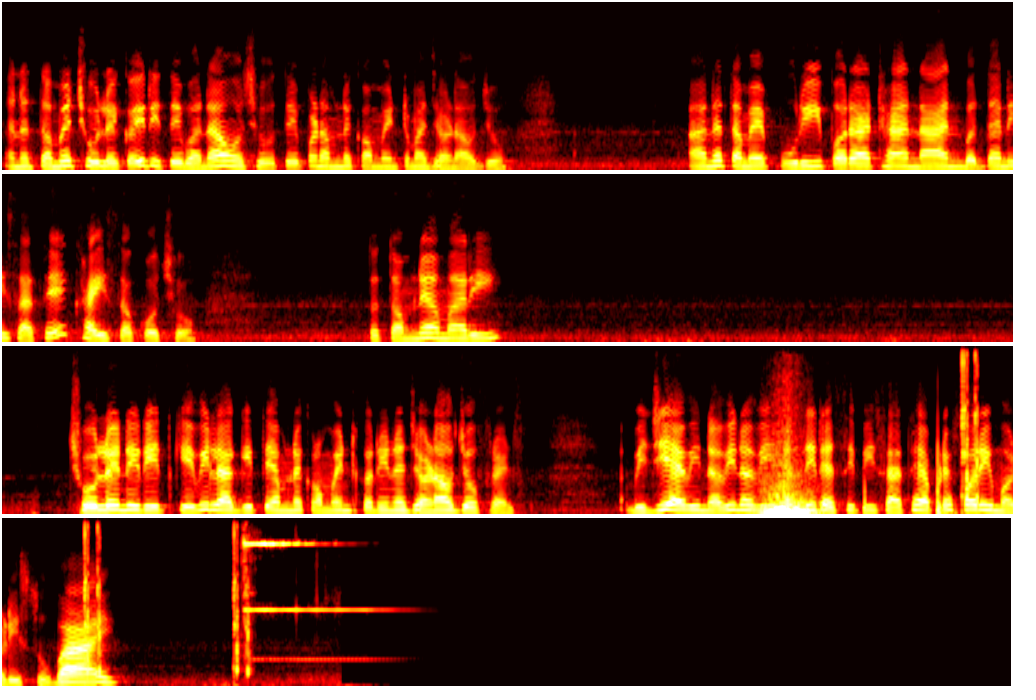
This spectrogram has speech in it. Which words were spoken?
અને તમે છોલે કઈ રીતે બનાવો છો તે પણ અમને કમેન્ટમાં જણાવજો. આને તમે પૂરી, પરાઠા, નાન બધાની સાથે ખાઈ શકો છો. તો તમને અમારી છોલેની રીત કેવી લાગી તે અમને કમેન્ટ કરીને જણાવજો ફ્રેન્ડ્સ બીજી આવી નવી નવી હેલ્ધી રેસીપી સાથે આપણે ફરી મળીશું. બાય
